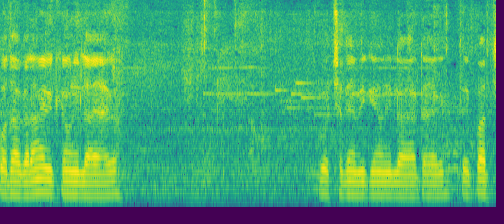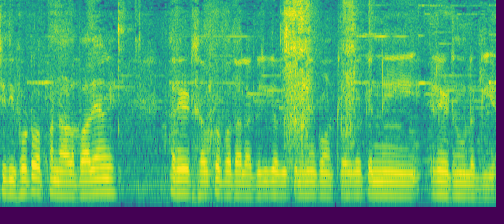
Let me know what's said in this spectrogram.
ਪਤਾ ਕਰਾਂਗੇ ਵੀ ਕਿਉਂ ਨਹੀਂ ਲਾਇਆ ਹੈਗਾ। ਪੁੱਛਦੇ ਆ ਵੀ ਕਿਉਂ ਨਹੀਂ ਲਾਇਆ ਟੈਗ ਤੇ ਪਰਚੀ ਦੀ ਫੋਟੋ ਆਪਾਂ ਨਾਲ ਪਾ ਦੇਾਂਗੇ ਰੇਟ ਸਭ ਤੋਂ ਪਤਾ ਲੱਗ ਜੂਗਾ ਵੀ ਕਿੰਨੇ ਕੁਆਂਟਲ ਹੋਊਗਾ, ਕਿੰਨੀ ਰੇਟ ਨੂੰ ਲੱਗੀ ਆ।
